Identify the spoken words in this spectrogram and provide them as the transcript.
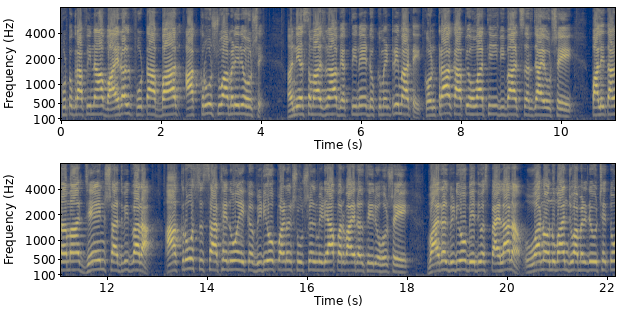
ફોટોગ્રાફીના વાયરલ ફોટા બાદ આક્રોશ જોવા મળી રહ્યો છે. અન્ય સમાજના વ્યક્તિને ડોક્યુમેન્ટરી માટે કોન્ટ્રાક્ટ આપ્યો હોવાથી વિવાદ સર્જાયો છે. પાલીતાણામાં જૈન સાધ્વી દ્વારા આક્રોશ સાથેનો એક વીડિયો પણ સોશિયલ મીડિયા પર વાયરલ થઈ રહ્યો છે. વાયરલ વીડિયો બે દિવસ પહેલાના હોવાનું અનુમાન જોવા મળી રહ્યું છે. તો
